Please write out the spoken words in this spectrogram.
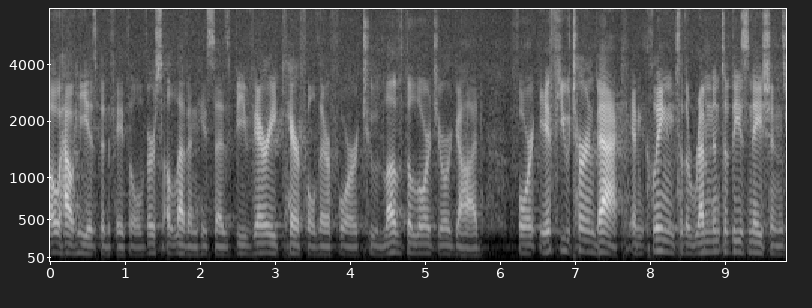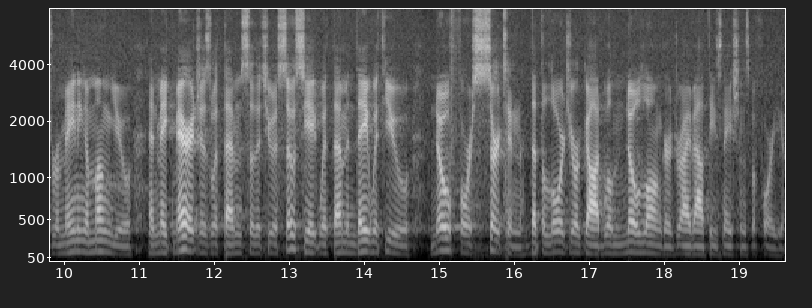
Oh, how he has been faithful. Verse 11, he says, Be very careful, therefore, to love the Lord your God for if you turn back and cling to the remnant of these nations remaining among you, and make marriages with them so that you associate with them and they with you, know for certain that the Lord your God will no longer drive out these nations before you.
